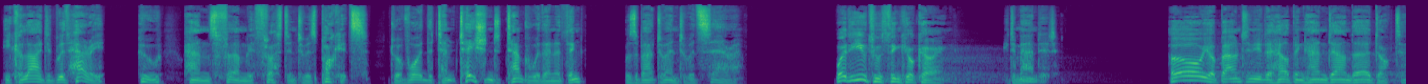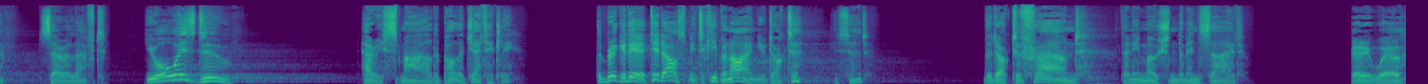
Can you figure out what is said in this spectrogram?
He collided with Harry, who, hands firmly thrust into his pockets to avoid the temptation to tamper with anything, was about to enter with Sarah. Where do you two think you're going? he demanded. Oh, you're bound to need a helping hand down there, Doctor, Sarah laughed. You always do. Harry smiled apologetically. The Brigadier did ask me to keep an eye on you, Doctor, he said. The doctor frowned, then he motioned them inside. Very well.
